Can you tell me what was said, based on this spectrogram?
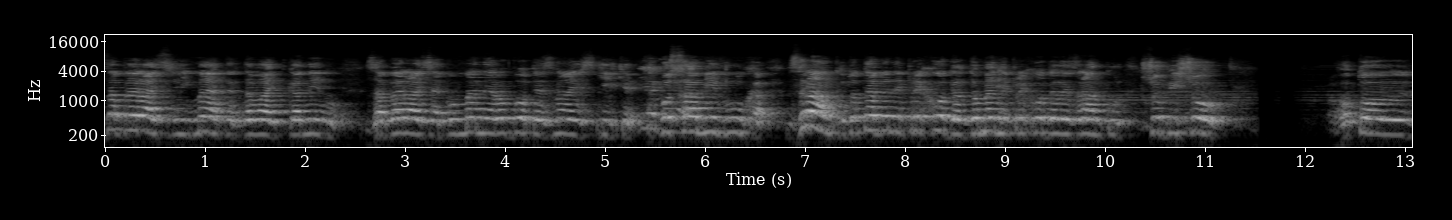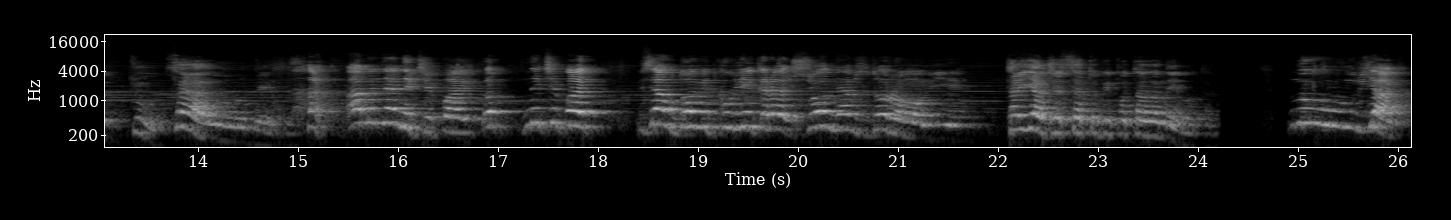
Забирай свій метр, давай тканину, забирайся, бо в мене роботи знаєш скільки, по самі вуха. Зранку до тебе не приходили, до мене приходили зранку, щоб ішов готову цю цеглу робити. А мене не чіпають, не чіпають. Взяв довідку в лікаря, що не в здоров'ї. Та як же це тобі поталанило? Ну, як?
